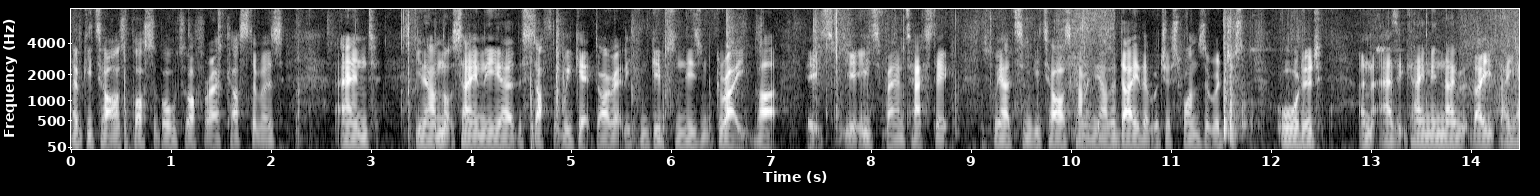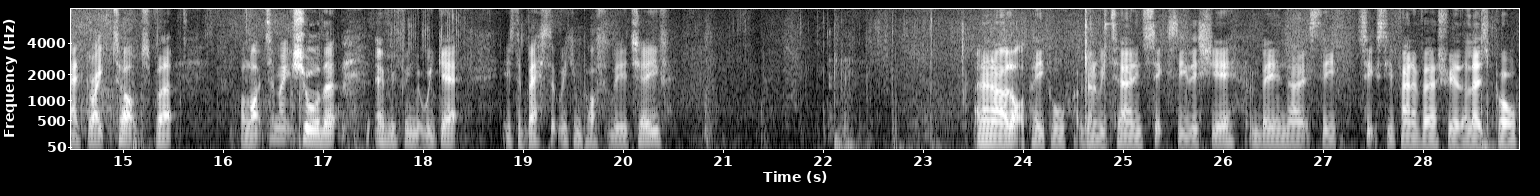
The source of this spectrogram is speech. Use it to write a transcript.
of guitars possible to offer our customers. And you know, I'm not saying the uh, the stuff that we get directly from Gibson isn't great, but it's it is fantastic. We had some guitars coming the other day that were just ones that were just ordered, and as it came in, they they, they had great tops. But I like to make sure that everything that we get is the best that we can possibly achieve. And I know a lot of people are going to be turning 60 this year, and being though it's the 60th anniversary of the Les Paul,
